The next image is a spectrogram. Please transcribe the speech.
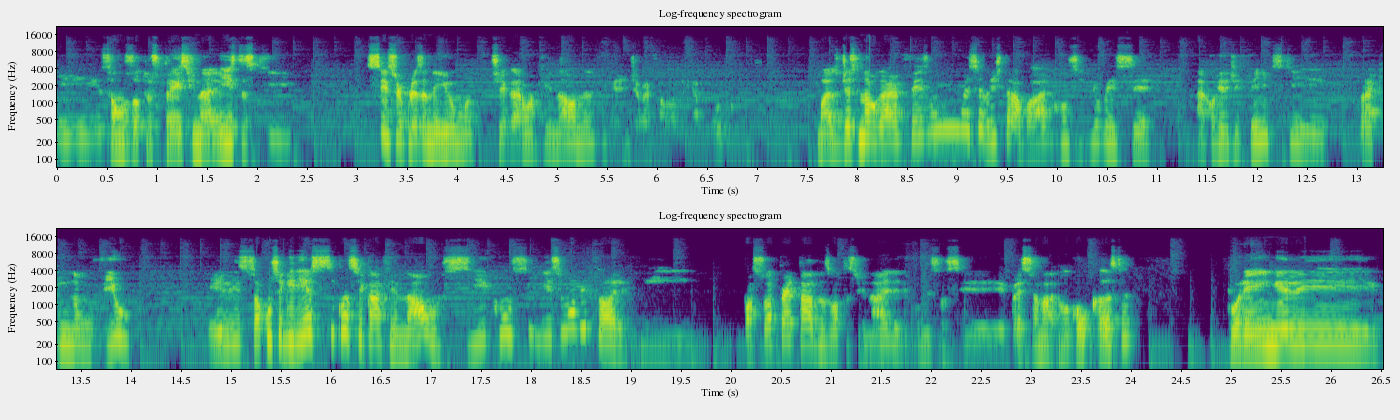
E são os outros três finalistas que sem surpresa nenhuma, chegaram à final, né? Que a gente já vai falar daqui a pouco. Mas o Justin Algar fez um excelente trabalho, conseguiu vencer a corrida de Phoenix, que, para quem não viu, ele só conseguiria se classificar à final se conseguisse uma vitória. E passou apertado nas voltas finais, ele começou a ser pressionado pelo Cole Custer, porém ele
